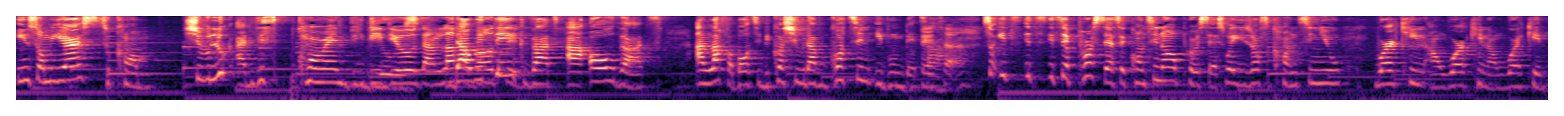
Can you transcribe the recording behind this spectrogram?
in some years to come, she will look at these current videos, Videos and laugh that we think it. that are all that and laugh about it because she would have gotten even better. Better. So it's it's it's a process, a continual process where you just continue working and working and working,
